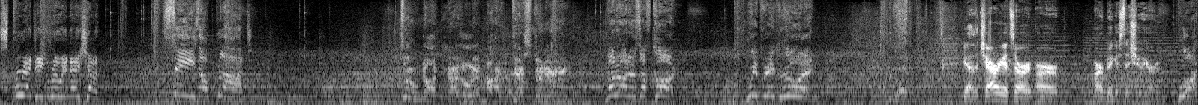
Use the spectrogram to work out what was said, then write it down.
Spreading ruination! Seas of blood! Do not meddle in my destiny! Marauders of Khorne! We bring ruin! Yeah, the chariots are are our biggest issue here. What?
